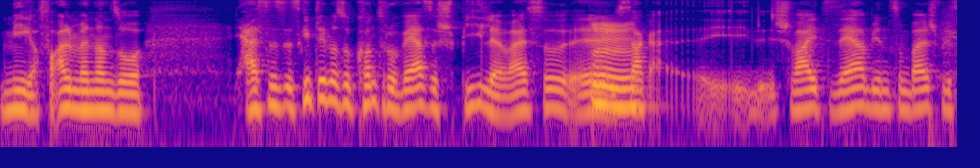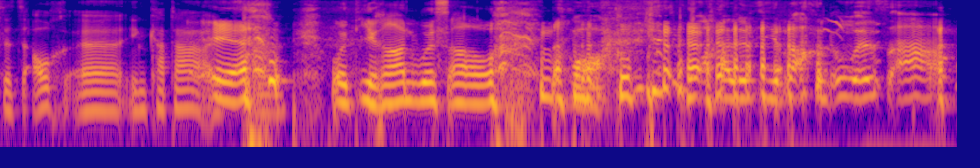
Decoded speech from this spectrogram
mega. Vor allem, wenn dann so, ja, es, ist, es gibt immer so kontroverse Spiele, weißt du? Äh, Mhm. Ich sag, äh, Schweiz, Serbien zum Beispiel ist jetzt auch äh, in Katar. als, Ja. äh, Und Iran, USA auch. Boah, vor allem Iran, USA.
